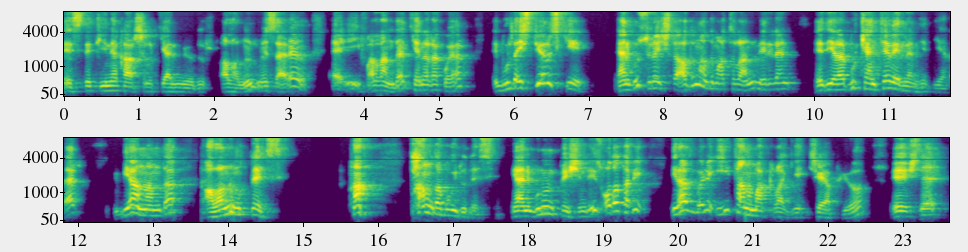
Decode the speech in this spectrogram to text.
estetiğine karşılık gelmiyordur alanın vesaire. E, falan der, kenara koyar. E, burada istiyoruz ki yani bu süreçte adım adım atılan, verilen hediyeler, bu kente verilen hediyeler bir anlamda alanı mutlu etsin. Ha, tam da buydu desin. Yani bunun peşindeyiz. O da tabii biraz böyle iyi tanımakla şey yapıyor. E işte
